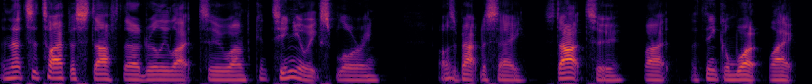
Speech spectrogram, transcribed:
And that's the type of stuff that I'd really like to um, continue exploring. I was about to say start to, but I think I'm what, like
